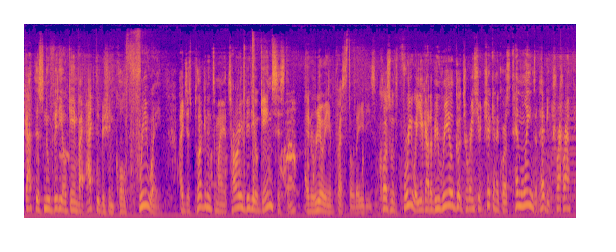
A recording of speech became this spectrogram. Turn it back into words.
Got this new video game by Activision called Freeway. I just plug it into my Atari video game system and really impress the ladies. Of course, with Freeway, you gotta be real good to race your chicken across 10 lanes of heavy tra traffic.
